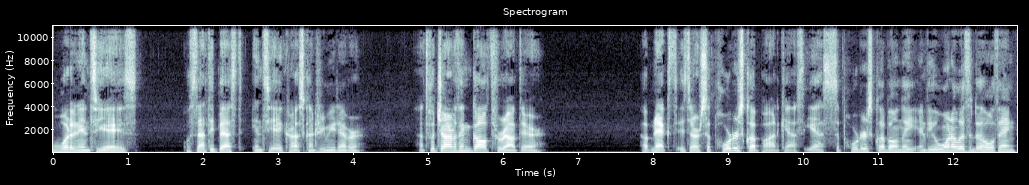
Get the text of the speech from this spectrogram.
What an NCAAs. Was that the best NCAA cross country meet ever? That's what Jonathan Gault threw out there. Up next is our Supporters Club podcast. Yes, Supporters Club only. And if you want to listen to the whole thing,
